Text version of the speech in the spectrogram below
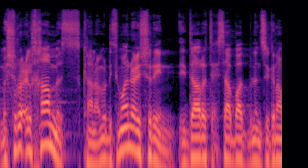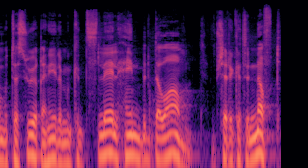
مشروعي الخامس كان عمري 28 إدارة حسابات بالإنستغرام والتسويق. هني لما كنت للحين بالدوام بشركة النفط.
